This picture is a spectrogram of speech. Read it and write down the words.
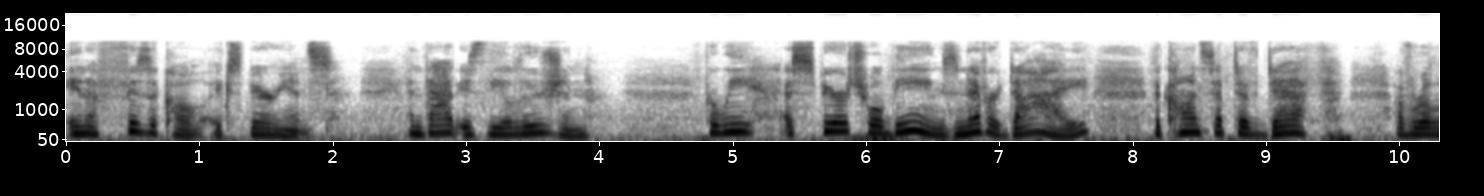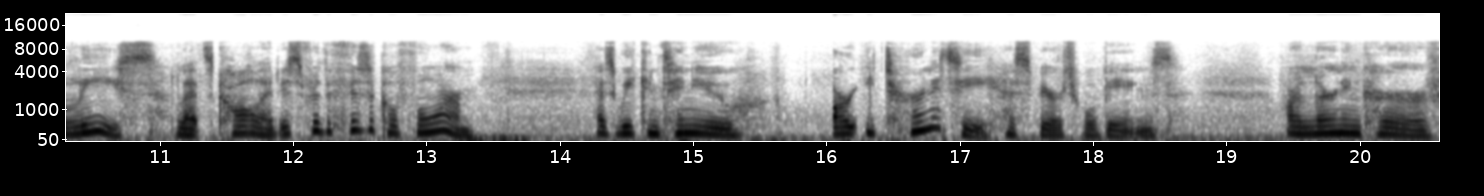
in a physical experience. And that is the illusion. For we, as spiritual beings, never die. The concept of death, of release, let's call it, is for the physical form as we continue our eternity as spiritual beings our learning curve,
